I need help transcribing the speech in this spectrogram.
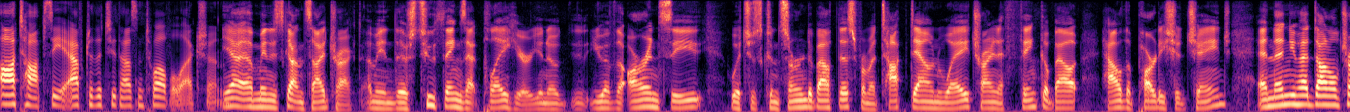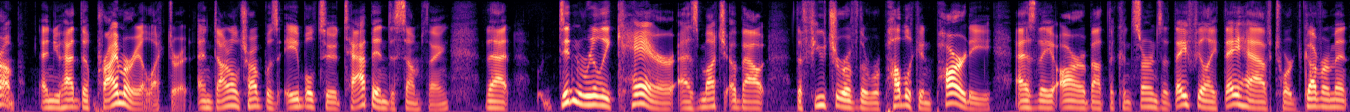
autopsy after the 2012 election. Yeah, I mean, it's gotten sidetracked. I mean, there's two things at play here. You know, you have the RNC, which is concerned about this from a top down way, trying to think about how the party should change. And then you had Donald Trump and you had the primary electorate. And Donald Trump was able to tap into something that didn't really care as much about the future of the Republican Party as they are about the concerns that they feel like they have toward government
